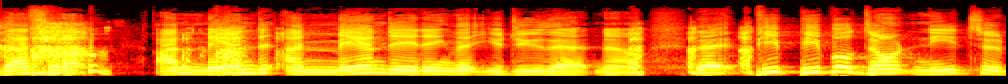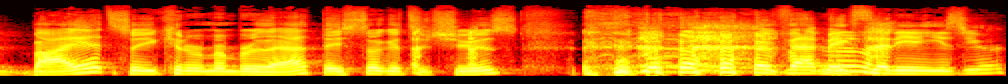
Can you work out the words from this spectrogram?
That's what I, um, I'm mand- I'm mandating that you do that now. That pe- people don't need to buy it, so you can remember that they still get to choose. if that makes it any easier.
